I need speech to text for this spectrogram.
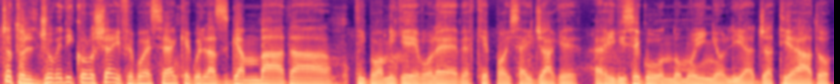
Certo, il giovedì con lo sheriff può essere anche quella sgambata tipo amichevole, eh, perché poi sai già che arrivi secondo, Mourinho lì ha già tirato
